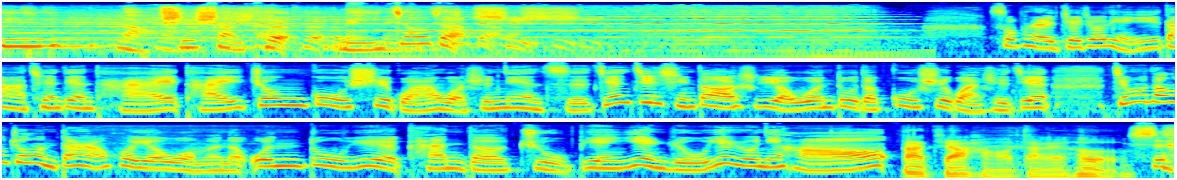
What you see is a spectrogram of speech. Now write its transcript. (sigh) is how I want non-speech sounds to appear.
一老师上课没教的事。Super 九九点一大千电台台中故事馆，我是念慈。今天进行到的是有温度的故事馆时间。节目当中，你当然会有我们的温度月刊的主编燕如，燕如你好，大家好，大家好。是，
